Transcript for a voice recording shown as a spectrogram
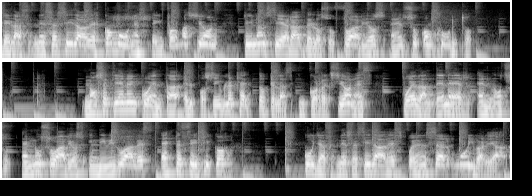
de las necesidades comunes de información financiera de los usuarios en su conjunto no se tiene en cuenta el posible efecto que las incorrecciones puedan tener en, usuarios individuales específicos cuyas necesidades pueden ser muy variadas.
